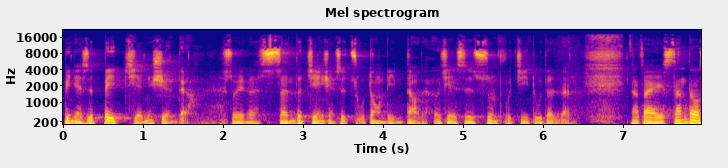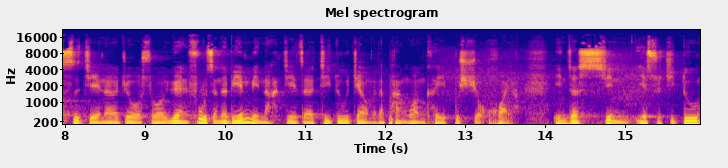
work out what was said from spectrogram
并且是被拣选的，所以呢，神的拣选是主动领导的，而且是顺服基督的人。那在三到四节呢，就说愿父神的怜悯啊，借着基督教我们的盼望可以不朽坏啊。因着信耶稣基督，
